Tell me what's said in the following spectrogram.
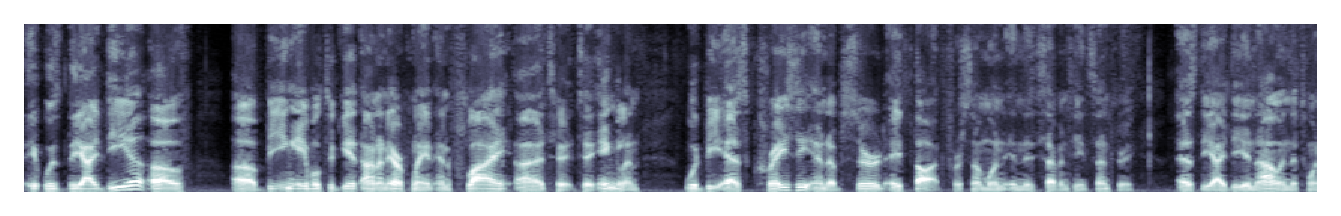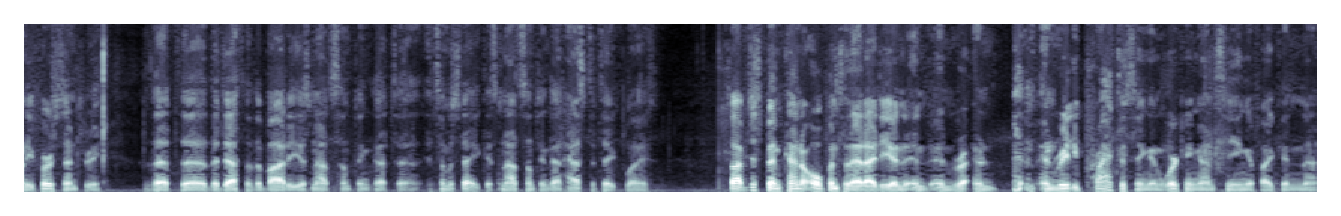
it was the idea of, uh, being able to get on an airplane and fly uh, to, to England would be as crazy and absurd a thought for someone in the 17th century as the idea now in the 21st century that uh, the death of the body is not something that uh, it's a mistake. It's not something that has to take place. So I've just been kind of open to that idea and and and and, and really practicing and working on seeing if I can, uh,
